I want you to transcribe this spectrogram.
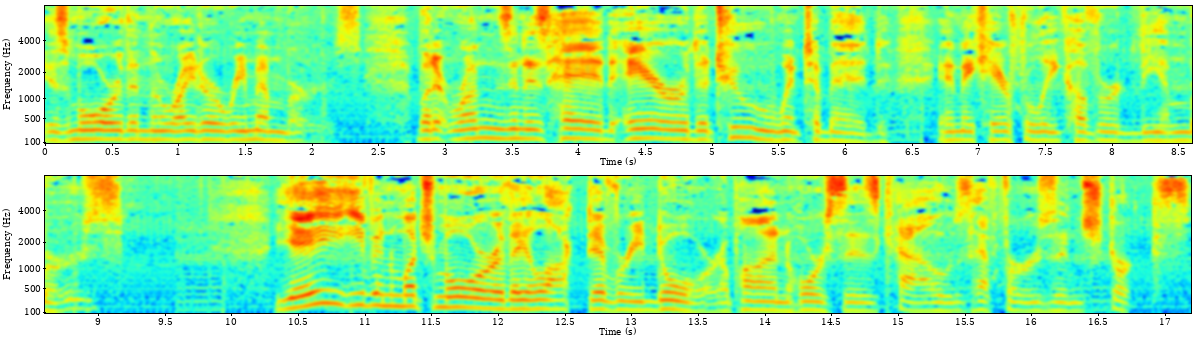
is more than the writer remembers, but it runs in his head ere the two went to bed, and they carefully covered the embers. Yea, even much more they locked every door upon horses, cows, heifers, and stirks.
